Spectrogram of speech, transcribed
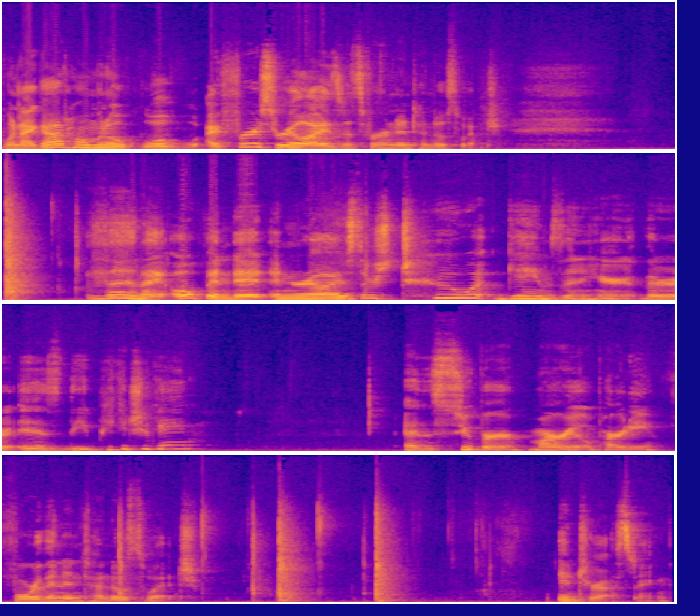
when I got home, and well, I first realized it's for a Nintendo Switch. Then I opened it and realized there's two games in here. There is the Pikachu game and Super Mario Party for the Nintendo Switch. Interesting.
